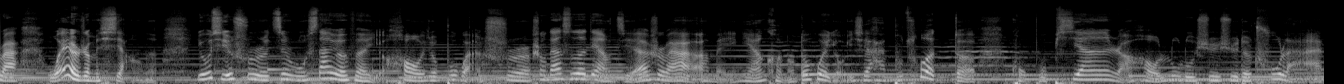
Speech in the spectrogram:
吧？”我也是这么想的。尤其是进入三月份以后，就不管是圣丹斯的电影节，是吧？啊，每一年可能都会有一些还不错的恐怖片，然后陆陆续续的出来。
